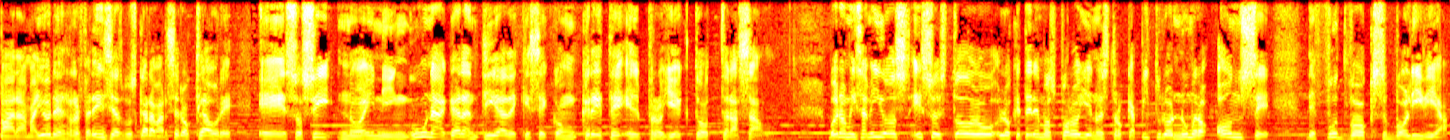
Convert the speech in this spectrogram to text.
Para mayores referencias buscar a Marcelo Claure. Eso sí, no hay ninguna garantía de que se concrete el proyecto trazado. Bueno, mis amigos, eso es todo lo que tenemos por hoy en nuestro capítulo número 11 de Footbox Bolivia.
